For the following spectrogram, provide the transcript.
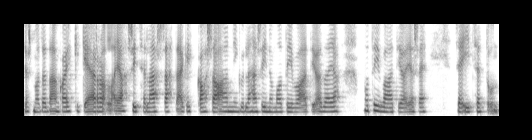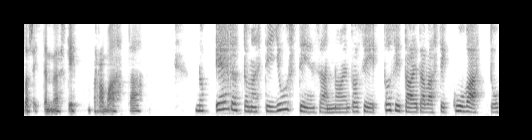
jos me otetaan kaikki kerralla ja sitten se lässähtääkin kasaan, niin kyllähän siinä motivaatiota ja motivaatio ja se, se itsetunto sitten myöskin romahtaa. No ehdottomasti justiinsa noin tosi, tosi taitavasti kuvattu.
